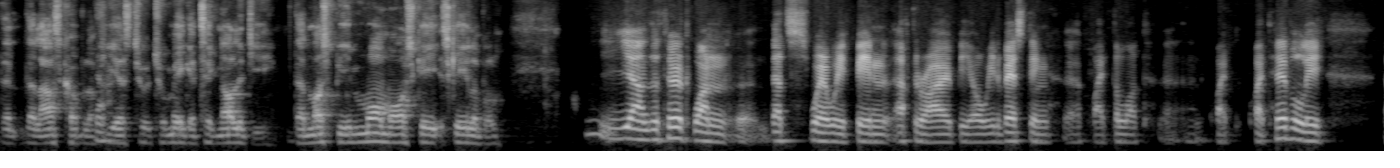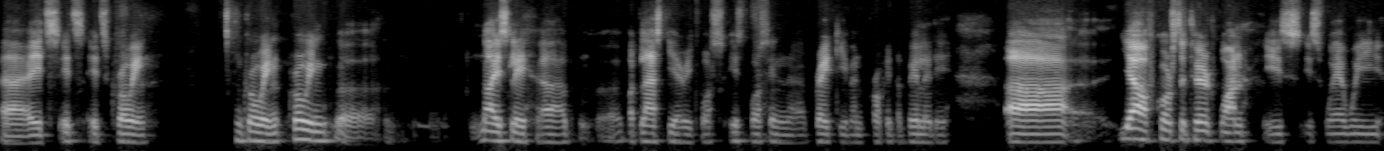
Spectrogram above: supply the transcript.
the, the last couple of yeah. years to to make a technology that must be more and more sca- scalable yeah, the third one, uh, that's where we've been after IPO investing uh, quite a lot, uh, quite quite heavily. Uh, it's it's it's growing, growing, growing uh, nicely. Uh, but last year it was it was in break-even profitability. yeah, of course, the third one is is where we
